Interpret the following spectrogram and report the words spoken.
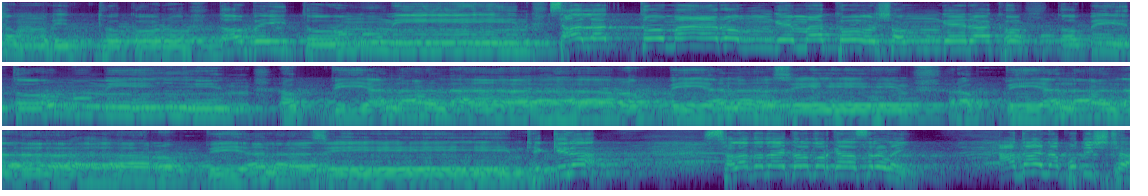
সমৃদ্ধ করো, তবেই তো মুমিন। সালাত তোমার অঙ্গে মাখো, সঙ্গে রাখো তবে তো মুমিন। রব্বি আলালা, রব্বি আলাজিম, রব্বি আলালা। রব্বি আলাজিম ঠিক কিনা? সালাদ আদায় করা দরকার আছে না নাই? আদায় না প্রতিষ্ঠা?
